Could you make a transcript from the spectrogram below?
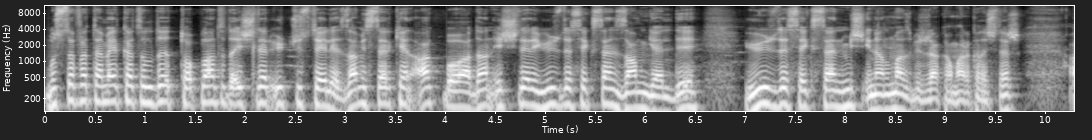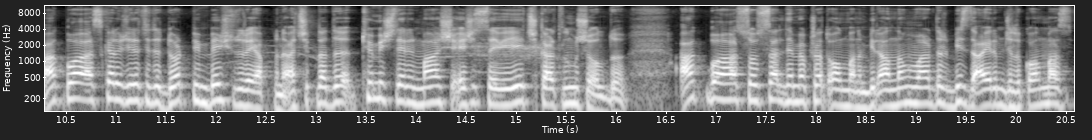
Mustafa Temel katıldı. Toplantıda işçiler 300 TL zam isterken Akboğa'dan işçilere %80 zam geldi. %80'miş inanılmaz bir rakam arkadaşlar. Akboğa asgari ücreti de 4500 lira yaptığını açıkladı. Tüm işlerin maaşı eşit seviyeye çıkartılmış oldu. Akboğa sosyal demokrat olmanın bir anlamı vardır. Bizde ayrımcılık olmaz.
